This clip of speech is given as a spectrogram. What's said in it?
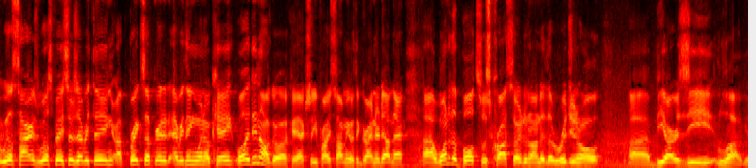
Right, wheels, tires, wheel spacers, everything, up brakes upgraded, everything went okay. Well, it didn't all go okay. Actually, you probably saw me with a grinder down there. Uh, one of the bolts was cross-threaded onto the original uh, BRZ lug.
